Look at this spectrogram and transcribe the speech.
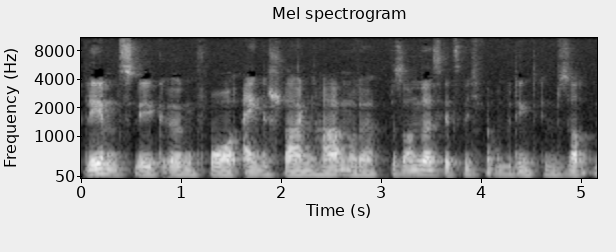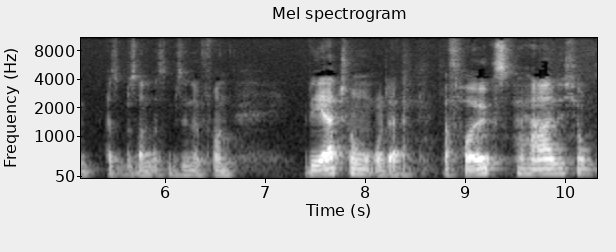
Lebensweg irgendwo eingeschlagen haben oder besonders jetzt nicht mehr unbedingt im, also besonders im Sinne von Wertung oder Erfolgsverherrlichung,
